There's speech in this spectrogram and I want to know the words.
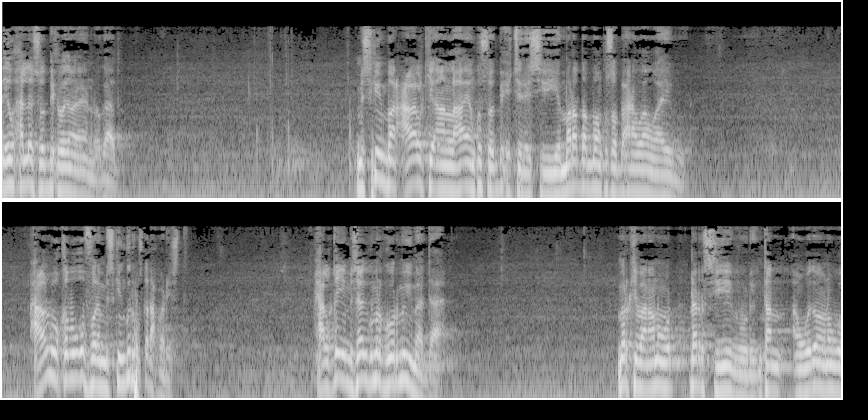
Ee waxaad la soo bixi wada inaan ogaado. Miskiin baan calalkii aan lahaa aan ku soo bixi jiray siiyey. Mara dambaan ku soo baxna waan waayey buui xalaluu qabuu u furay miskiin gurigu iska dhex fadhiista xalqiyi masaajidku marka gormu yimaadaa markii baan anugu dhar siiyey buui intaan aan wado anugu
